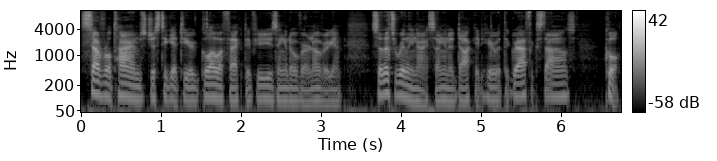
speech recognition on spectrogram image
several times just to get to your glow effect if you're using it over and over again. So that's really nice. I'm going to dock it here with the graphic styles. Cool.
